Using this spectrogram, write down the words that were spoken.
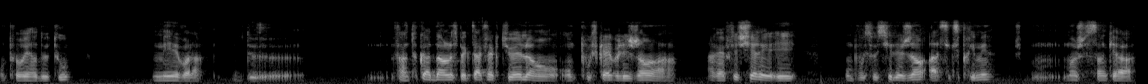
On peut rire de tout. Mais voilà. De... Enfin, en tout cas, dans le spectacle actuel, on, pousse quand même les gens à, réfléchir et, on pousse aussi les gens à s'exprimer. Moi, je sens qu'il y a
